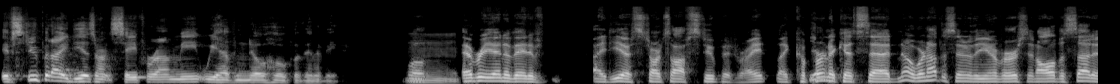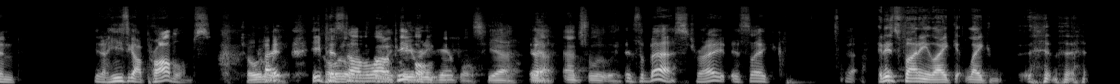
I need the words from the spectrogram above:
If stupid ideas aren't safe around me, we have no hope of innovating. Well, mm. every innovative idea starts off stupid, right? Like Copernicus yeah. said, "No, we're not the center of the universe," and all of a sudden, you know, he's got problems. Totally, right? he totally. pissed off a lot of people. Examples, yeah, yeah, yeah, absolutely. It's the best, right? It's like, yeah. it is funny, like like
